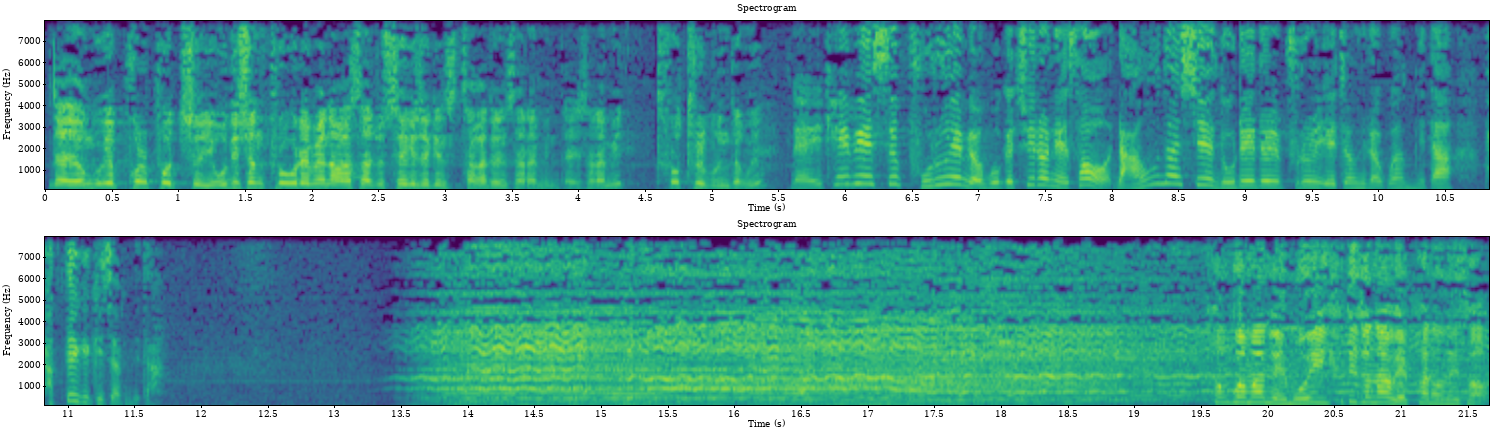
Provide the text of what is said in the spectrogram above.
네, 영국의 폴 포츠 이 오디션 프로그램에 나와서 아주 세계적인 스타가 된 사람인데 이 사람이 트로트를 부른다고요? 네, KBS 불후의 명곡에 출연해서 나훈아 씨의 노래를 부를 예정이라고 합니다. 박대기 기자입니다. 평범한 외모의 휴대전화 외판원에서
